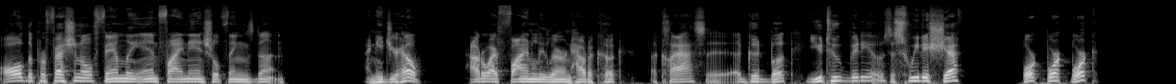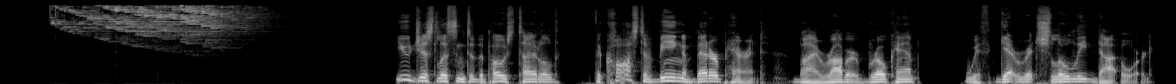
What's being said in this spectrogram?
all the professional, family, and financial things done. I need your help. How do I finally learn how to cook? A class, a, a good book, YouTube videos, a Swedish chef? Bork, bork, bork. You just listened to the post titled The Cost of Being a Better Parent by Robert Brokamp with GetRichSlowly.org.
